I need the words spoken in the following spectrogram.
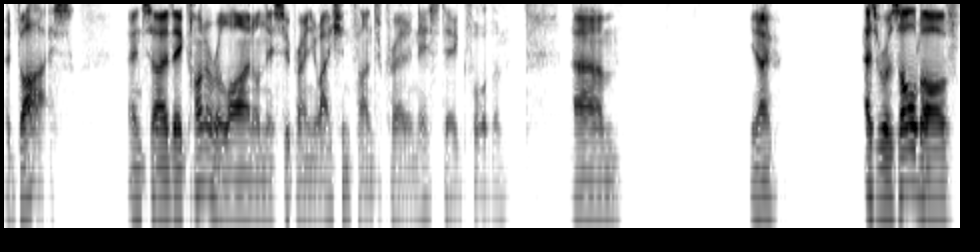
advice, and so they're kind of relying on their superannuation fund to create a nest egg for them. Um, you know, as a result of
